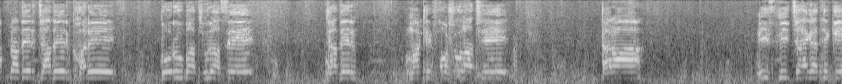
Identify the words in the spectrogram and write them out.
আপনাদের যাদের ঘরে গরু বাছুর আছে, যাদের মাঠে ফসল আছে, তারা নিজ নিজ জায়গা থেকে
